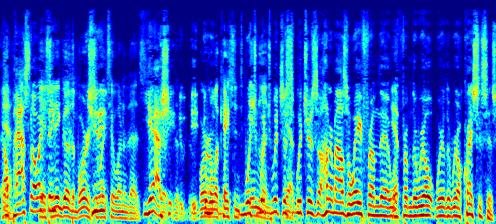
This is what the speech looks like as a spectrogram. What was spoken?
El Paso, I Yeah, she think. didn't go to the border. She went to one of those- Yeah, the- she the- the border locations which which inland. which is Yeah. which is 100 miles away from the Yep. from the real where the real crisis is.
